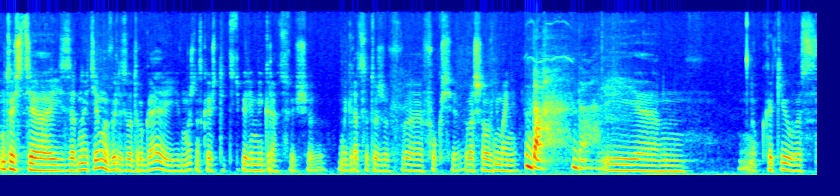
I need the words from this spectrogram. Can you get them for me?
Ну, то есть э, из одной темы вылезла другая, и можно сказать, что это теперь иммиграцию еще. Миграция тоже в э, фокусе вашего внимания. Да, да. И э, ну, какие у вас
